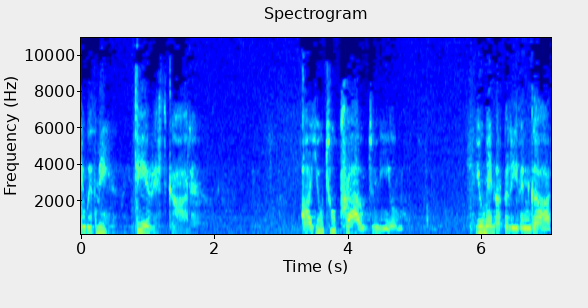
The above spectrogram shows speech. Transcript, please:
pray with me? Dearest God, are you too proud to kneel? You may not believe in God,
